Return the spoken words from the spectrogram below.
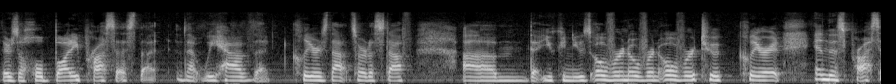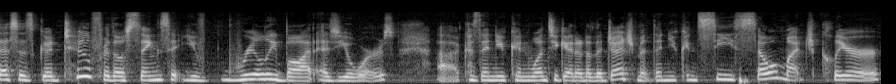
there's a whole body process that that we have that clears that sort of stuff um, that you can use over and over and over to clear it. And this process is good too for those things that you've really bought as yours. Because uh, then you can, once you get out of the judgment, then you can see so much clearer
